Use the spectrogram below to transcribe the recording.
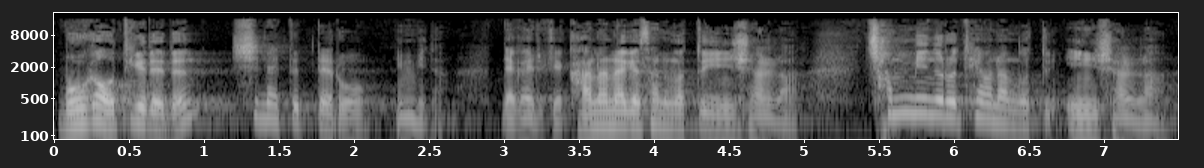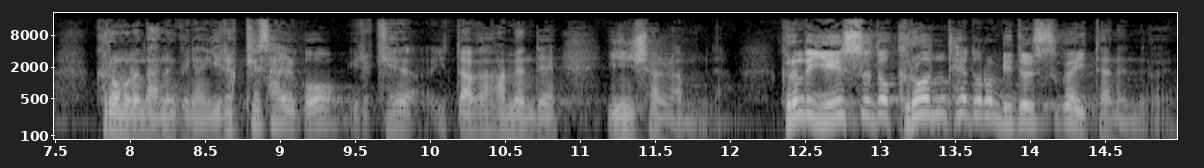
뭐가 어떻게 되든 신의 뜻대로입니다. 내가 이렇게 가난하게 사는 것도 인샬라. 천민으로 태어난 것도 인샬라. 그러면 나는 그냥 이렇게 살고 이렇게 있다가 가면 돼. 인샬라입니다. 그런데 예수도 그런 태도로 믿을 수가 있다는 거예요.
